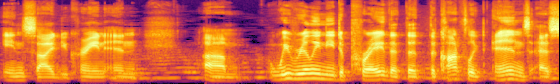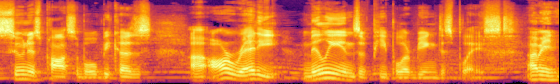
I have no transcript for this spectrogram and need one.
inside Ukraine and um, we really need to pray that the, the conflict ends as soon as possible because uh, already millions of people are being displaced. I mean,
